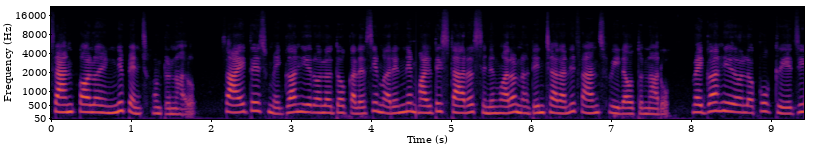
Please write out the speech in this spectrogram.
ఫ్యాన్ ఫాలోయింగ్ని పెంచుకుంటున్నారు. సాయి తేజ్ మెగా హీరోలతో కలిసి మరిన్ని మల్టీ స్టారర్ సినిమాలో నటించాలని ఫ్యాన్స్ ఫీల్ అవుతున్నారు. మెగా హీరోలకు క్రేజీ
